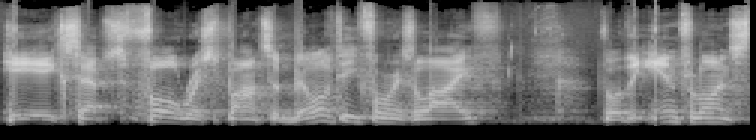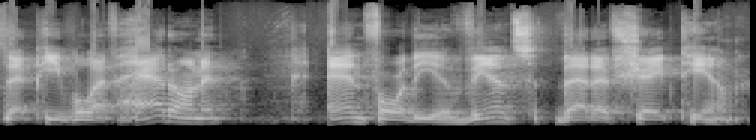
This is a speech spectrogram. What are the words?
He accepts full responsibility for his life, for the influence that people have had on it, and for the events that have shaped him.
